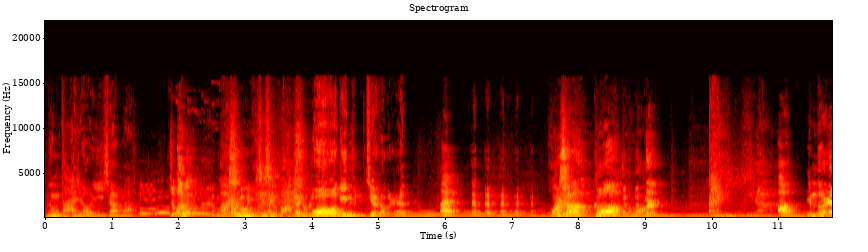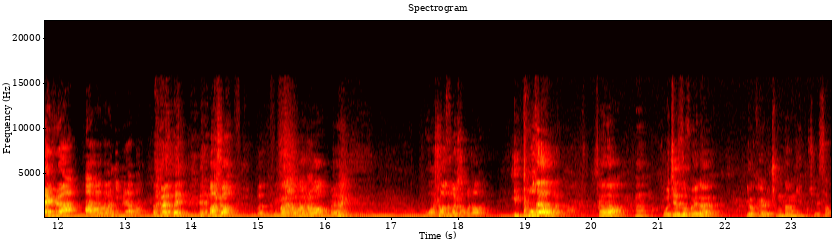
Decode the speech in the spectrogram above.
能打搅一下吗？哟，马叔，你这是马叔？我我给你们介绍个人。哎，华胜哥，不是。哎呀，啊，你们都认识啊？好，好，好，你们聊吧。喂，马叔，你慢点，马叔。我说怎么找不到你？你不在澳门呢。强子，啊，我这次回来要开始充当你的角色了。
